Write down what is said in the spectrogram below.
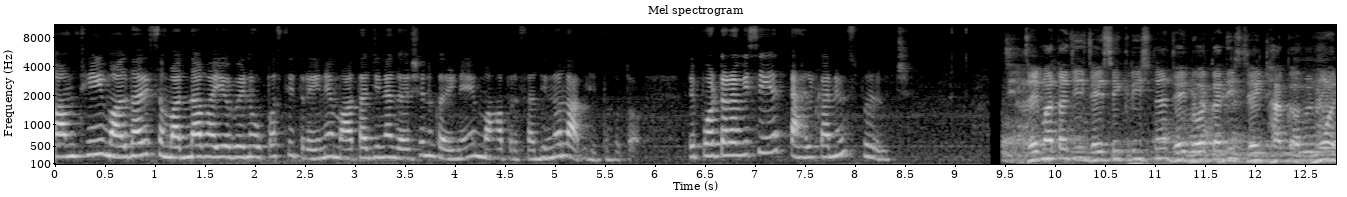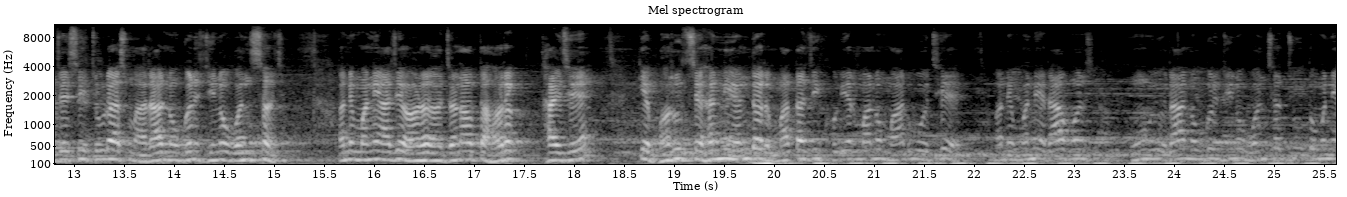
ગામથી માલધારી સમાજના ભાઈઓ બહેનો ઉપસ્થિત રહીને માતાજીના દર્શન કરીને મહાપ્રસાદીનો લાભ લીધો હતો. રિપોર્ટર વિશે તહેલકા ન્યૂઝ ભરૂચ. જય માતાજી, જય શ્રી કૃષ્ણ, જય દ્વારકાધીશ, જય ઠાકર. હું અજયસિંહ ચુડાસમા રા નવગણજીનો વંશજ. અને મને આજે જણાવતા હરખ થાય છે કે ભરૂચ શહેરની અંદર માતાજી ખોડિયારમાંનો માડવો છે અને મને રા વંશ હું રા ઓગણજીનો વંશજ છું, તો મને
